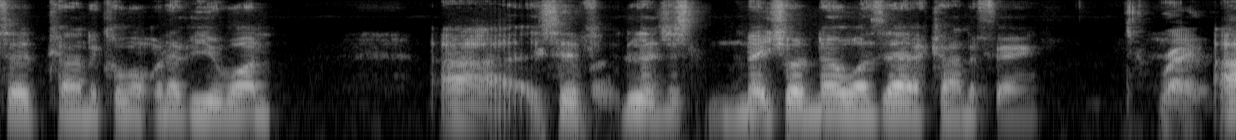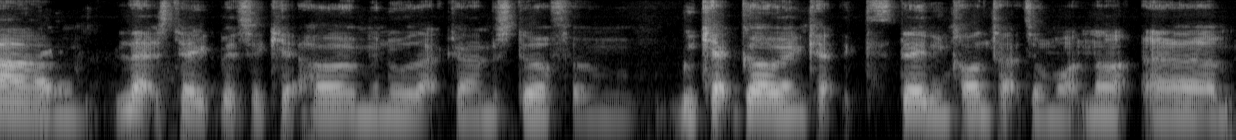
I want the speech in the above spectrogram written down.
said kind of come up whenever you want. Uh, said just make sure no one's there, kind of thing. Right. Um, let's take bits of kit home and all that kind of stuff, and we kept going, kept stayed in contact and whatnot. Um,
